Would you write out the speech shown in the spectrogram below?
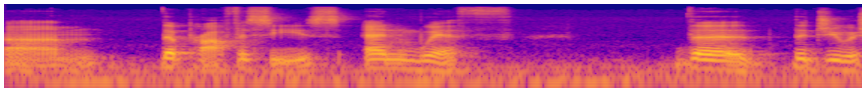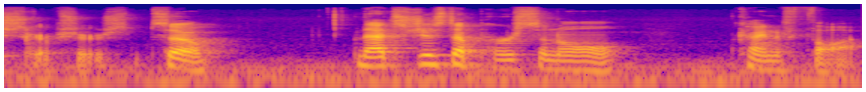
um, the prophecies and with the the Jewish scriptures. So that's just a personal kind of thought.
